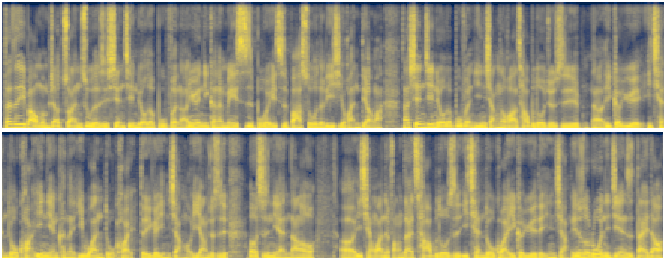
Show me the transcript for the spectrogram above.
但是一般我们比较专注的是现金流的部分啊，因为你可能没事不会一次把所有的利息还掉嘛。那现金流的部分影响的话，差不多就是呃。一个月一千多块，一年可能一万多块的一个影响哦，一样就是二十年，然后呃一千万的房贷，差不多是一千多块一个月的影响。也就是说，如果你今天是贷到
